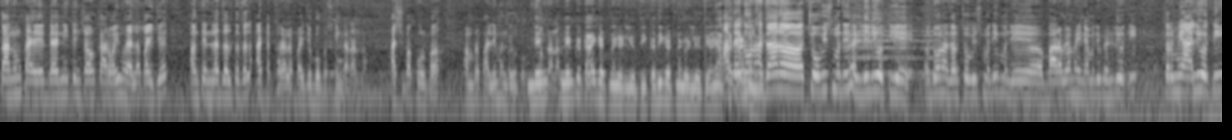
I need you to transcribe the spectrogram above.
कानून कायद्याने त्यांच्यावर कारवाई व्हायला पाहिजे आणि त्यांना जलद जल अटक करायला पाहिजे बोगस किन्नारांना. आशिफा कुर्बा आम्रपाली म्हणतो तो नेम- स्वतःला. नेमकं काय घटना घडली होती? कधी घटना घडली होती? आणि आता आता काय दोन? हजार चोवीसमध्ये घडलेली होती दोन हजार चोवीसमध्ये म्हणजे अ, बाराव्या महिन्यामध्ये घडली होती. तर मी आली होती.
